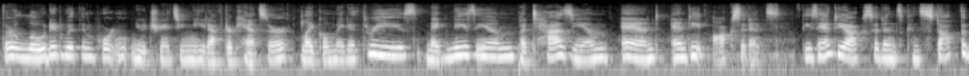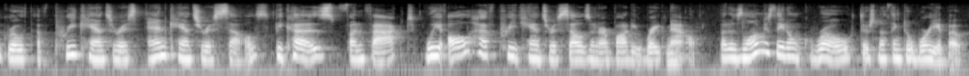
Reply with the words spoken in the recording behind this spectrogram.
They're loaded with important nutrients you need after cancer, like omega 3s, magnesium, potassium, and antioxidants. These antioxidants can stop the growth of precancerous and cancerous cells because, fun fact, we all have precancerous cells in our body right now. But as long as they don't grow, there's nothing to worry about.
